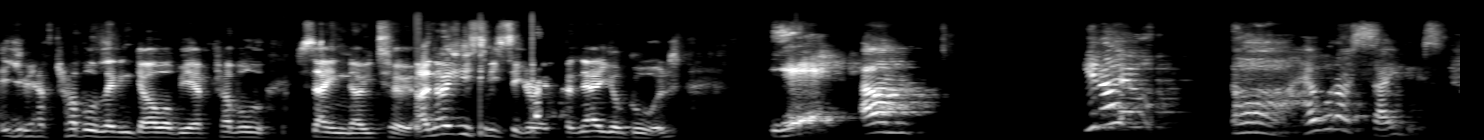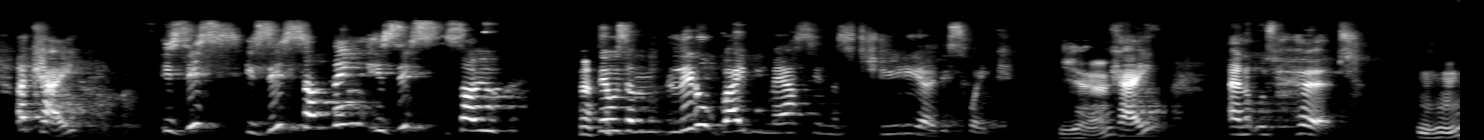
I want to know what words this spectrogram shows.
you have trouble letting go of? You have trouble saying no to. I know it used to be cigarettes, but now you're good. Yeah. Um. You know. Oh, how would I say this? Okay. Is this is this something? Is this so? There was a little baby mouse in the studio this week. Yeah. Okay, and it was hurt. hmm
